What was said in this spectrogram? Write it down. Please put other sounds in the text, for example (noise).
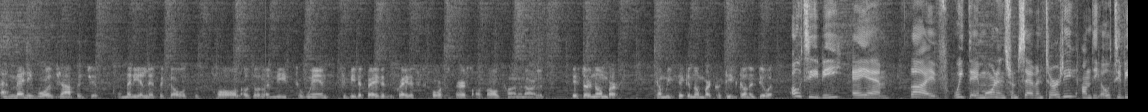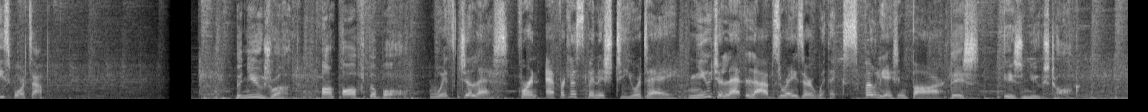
and many world championships and many Olympic goals does Paul O'Donovan need to win to be the greatest, greatest sports person of all time in Ireland? Is there a number? Can we pick a number? Because he's going to do it. OTB AM live weekday mornings from 7:30 on the OTB Sports app. The news round on Off the Ball. With Gillette for an effortless finish to your day. New Gillette Labs Razor with exfoliating bar. This is Newstalk.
